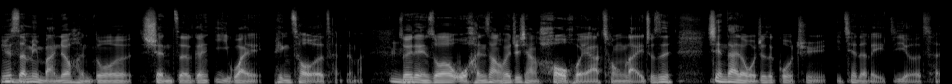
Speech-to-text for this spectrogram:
因为生命本来就很多选择跟意外拼凑而成的嘛，嗯、所以等于说我很少会去想后悔啊、重来，就是现在的我就是过去一切的累积而成。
